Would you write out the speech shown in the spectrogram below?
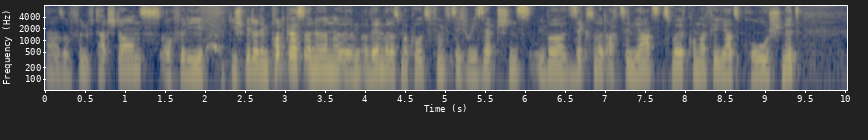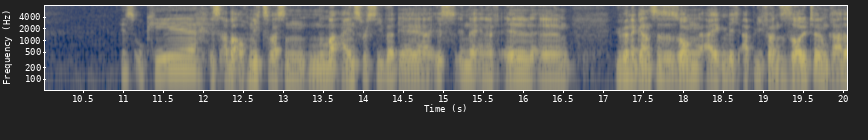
Also fünf Touchdowns, auch für die, die später den Podcast anhören, ähm, erwähnen wir das mal kurz. 50 Receptions über 618 Yards, 12,4 Yards pro Schnitt. Ist okay. Ist aber auch nichts, was ein Nummer 1 Receiver, der ja ist in der NFL, ähm, über eine ganze Saison eigentlich abliefern sollte und gerade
